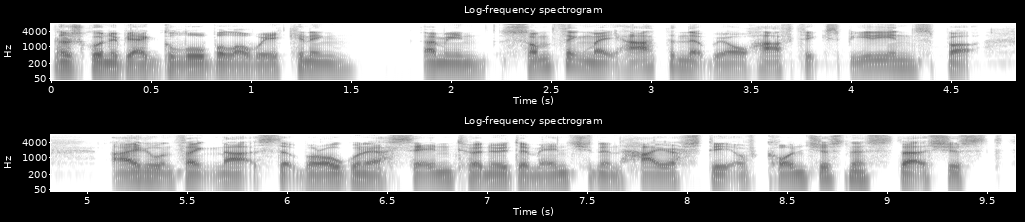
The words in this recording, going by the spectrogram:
there's going to be a global awakening. I mean, something might happen that we all have to experience, but I don't think that's that we're all going to ascend to a new dimension and higher state of consciousness. That's just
